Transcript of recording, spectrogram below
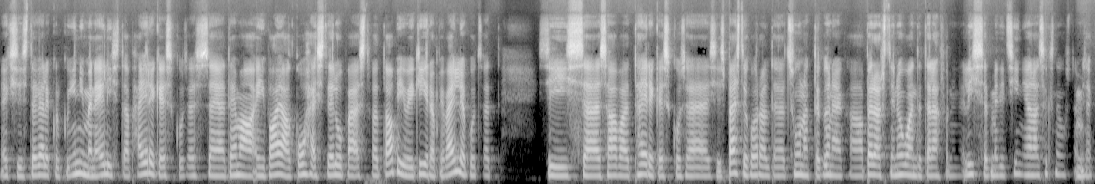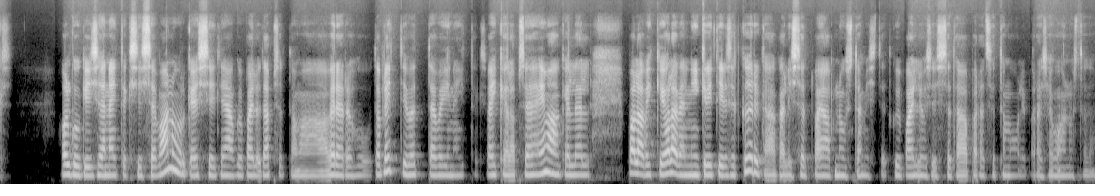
ehk siis tegelikult, kui inimene helistab häirekeskusesse ja tema ei vaja kohest elupäästvat abi või kiirabi väljakutset, siis äh, saavad häirekeskuse siis päästekorraldajad suunata kõnega perearsti nõuandetelefonile lihtsalt meditsiinialaseks nõustamiseks. olgugi see näiteks siis see vanur, kes ei tea, kui palju täpselt oma vererõhu tabletti võtta või näiteks väikelapse ema, kellel palavik ei ole veel nii kriitiliselt kõrge, aga lihtsalt vajab nõustamist, et kui palju siis seda paratsetamooli parasjagu annustada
